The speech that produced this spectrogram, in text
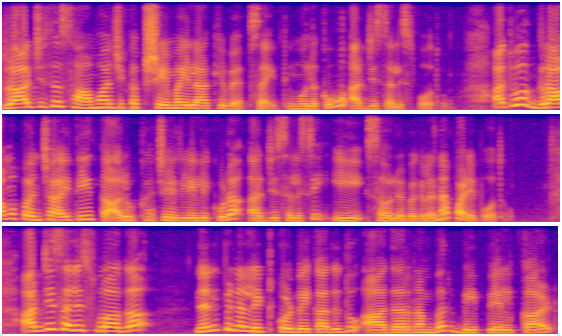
ರಾಜ್ಯದ ಸಾಮಾಜಿಕ ಕ್ಷೇಮ ಇಲಾಖೆ ವೆಬ್ಸೈಟ್ ಮೂಲಕವೂ ಅರ್ಜಿ ಸಲ್ಲಿಸಬಹುದು. ಅಥವಾ ಗ್ರಾಮ ಪಂಚಾಯಿತಿ ತಾಲೂಕು ಕಚೇರಿಯಲ್ಲಿ ಕೂಡ ಅರ್ಜಿ ಸಲ್ಲಿಸಿ ಈ ಸೌಲಭ್ಯಗಳನ್ನು ಪಡೆಯಬಹುದು. ಅರ್ಜಿ ಸಲ್ಲಿಸುವಾಗ ನೆನಪಿನಲ್ಲಿಟ್ಕೊಳ್ಬೇಕಾದದ್ದು Aadhaar number BPL card,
